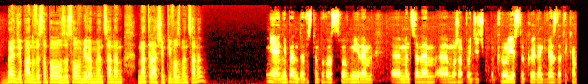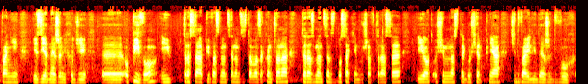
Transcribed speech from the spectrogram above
Będzie pan występował ze Sławomirem Mencenem na trasie Piwo z Mencenem? Nie, nie będę występował ze Sławomirem e, Mencenem. E, można powiedzieć, król jest tylko jeden, gwiazda tej kampanii jest jedna, jeżeli chodzi o piwo i trasa piwa z Mencenem została zakończona. Teraz Mencen z Bosakiem rusza w trasę i od 18 sierpnia ci dwaj liderzy dwóch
